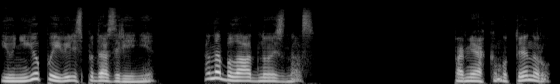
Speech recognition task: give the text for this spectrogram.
и у нее появились подозрения. Она была одной из нас. По мягкому тенору,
